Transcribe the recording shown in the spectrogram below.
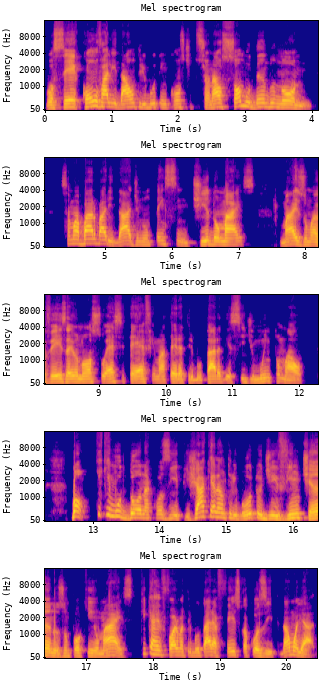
Você convalidar um tributo inconstitucional só mudando o nome. Isso é uma barbaridade, não tem sentido mais. Mais uma vez, aí o nosso STF em matéria tributária decide muito mal. Bom, o que, que, mudou na COSIP? Já que ela é um tributo de 20 anos, um pouquinho mais, o que, que a reforma tributária fez com a COSIP? Dá uma olhada.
